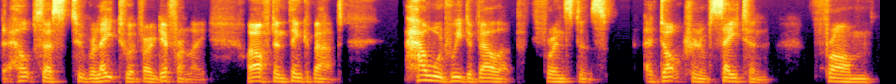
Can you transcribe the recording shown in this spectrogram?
that helps us to relate to it very differently. I often think about how would we develop, for instance, a doctrine of Satan from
